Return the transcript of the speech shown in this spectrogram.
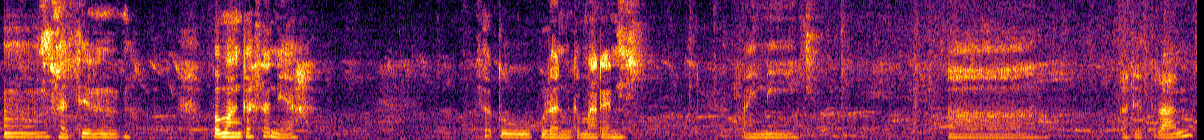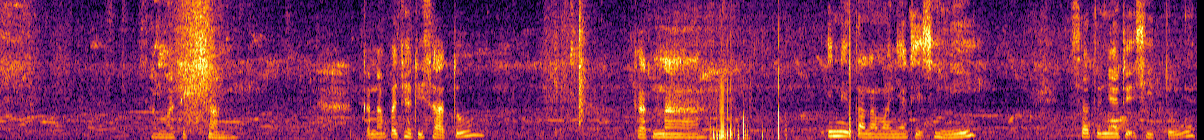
uh, hasil pemangkasan ya. Satu bulan kemarin. Nah ini uh, ada trans sama Dixon. Kenapa jadi satu? karena ini tanamannya di sini. Satunya di situ.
